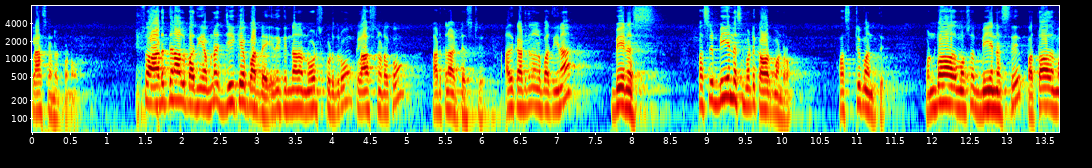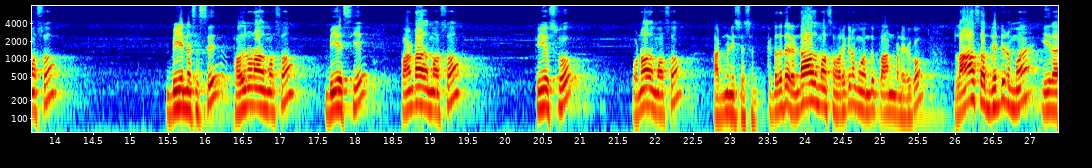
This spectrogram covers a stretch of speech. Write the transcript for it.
கிளாஸ் கண்டக்ட் பண்ணுவோம். ஸோ அடுத்த நாள் பார்த்தீங்க அப்படின்னா ஜிகே பார்ட்டு இதுக்கு என்னென்ன நோட்ஸ் கொடுத்துருவோம். கிளாஸ் நடக்கும். அடுத்த நாள் டெஸ்ட்டு அதுக்கு அடுத்த நாள் பார்த்தீங்கன்னா பிஎன்எஸ் ஃபஸ்ட்டு பிஎன்எஸ் மட்டும் கவர் பண்ணுறோம் ஃபஸ்ட்டு மந்த்து ஒன்பதாவது மாதம் பிஎன்எஸ்ஸு பத்தாவது மாதம் பிஎன்எஸ்எஸ்ஸு பதினொன்றாவது மாதம் பிஎஸ்சி பன்னெண்டாவது மாதம் பிஎஸ்ஓ ஒன்றாவது மாதம் அட்மினிஸ்ட்ரேஷன் கிட்டத்தட்ட ரெண்டாவது மாதம் வரைக்கும் நம்ம வந்து பிளான் பண்ணியிருக்கோம். லாஸ்ட் சப்ஜெக்ட் நம்ம இதில்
